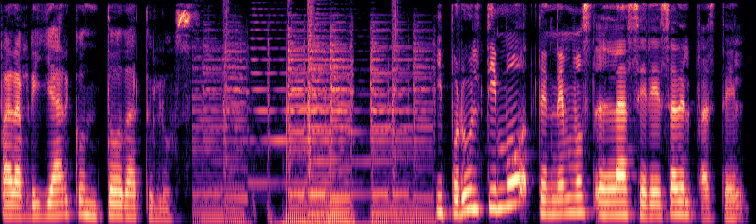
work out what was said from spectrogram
para brillar con toda tu luz. Y por último, tenemos la cereza del pastel,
